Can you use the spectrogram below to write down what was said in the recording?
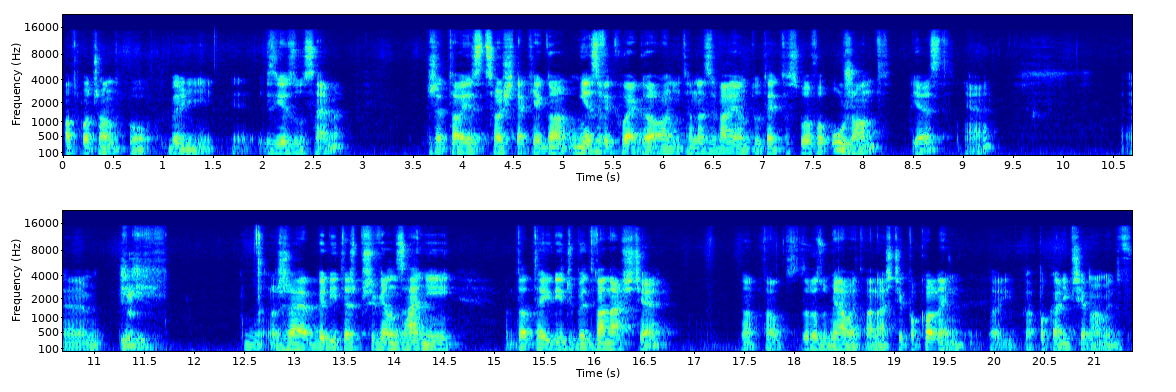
od początku byli e, z Jezusem, że to jest coś takiego niezwykłego, oni to nazywają tutaj to słowo urząd jest, nie? Że byli też przywiązani do tej liczby 12, no to zrozumiałe 12 pokoleń, to i w Apokalipsie mamy dw-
